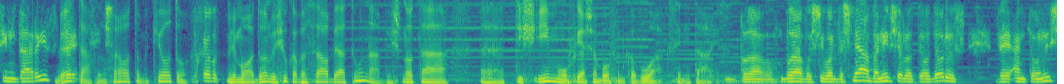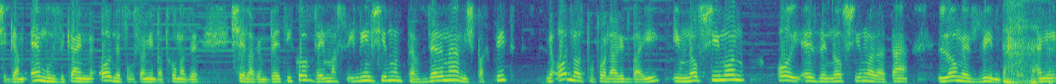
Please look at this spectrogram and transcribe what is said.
סינדריס. בטח, זוכר אותו, מכיר אותו. זוכר אותו. ממועדון בשוק הבשר באתונה, בשנות ה-90 הוא הופיע שם באופן קבוע, קסינטריס. בראבו, בראבו, שמעון. ושני הבנים שלו, תיאודורוס ואנטוניס, שגם הם מוזיקאים מאוד מפורסמים בתחום הזה של הרמבטיקו, והם מפעילים, שמעון, טברנה משפחתית מאוד מאוד פופולרית באי, עם נוף שמעון. אוי, איזה נוף שמעון, אתה לא מבין. אני,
